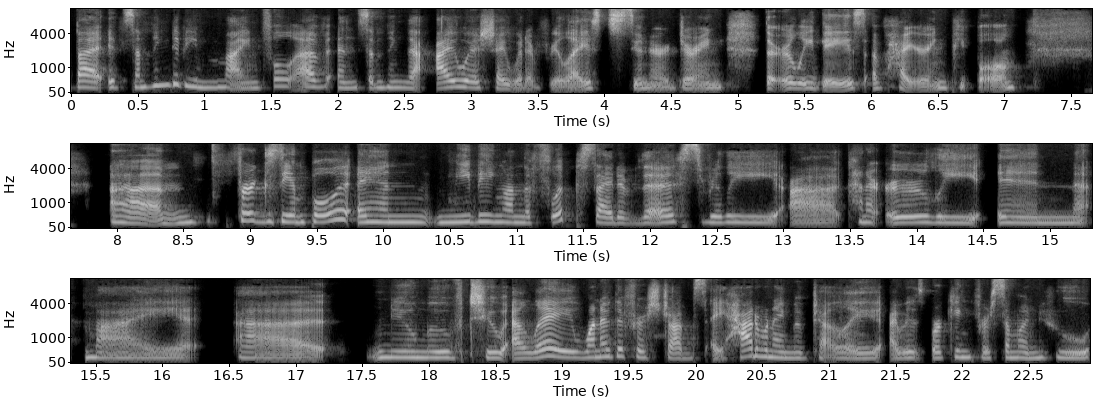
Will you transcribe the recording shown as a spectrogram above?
but it's something to be mindful of and something that I wish I would have realized sooner during the early days of hiring people. Um, for example, and me being on the flip side of this, really uh, kind of early in my uh, new move to LA, one of the first jobs I had when I moved to LA, I was working for someone who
